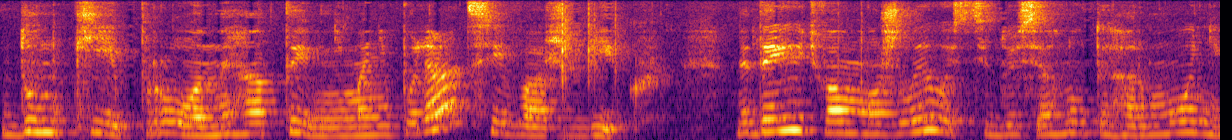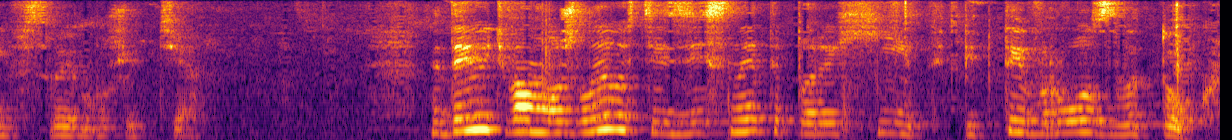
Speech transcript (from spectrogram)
думки про негативні маніпуляції ваш бік, не дають вам можливості досягнути гармонії в своєму житті. Не дають вам можливості здійснити перехід, піти в розвиток,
